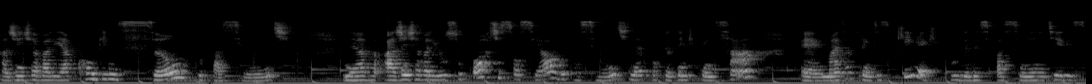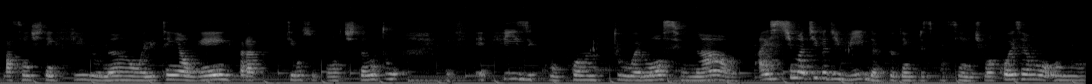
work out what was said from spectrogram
a gente avalia a cognição do paciente, né? a gente avalia o suporte social do paciente, né? porque eu tenho que pensar é, mais à frente, quem é que cuida desse paciente? Esse paciente tem filho não? Ele tem alguém para ter um suporte tanto é, é físico quanto emocional, a estimativa de vida que eu tenho para esse paciente. Uma coisa é um, um,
